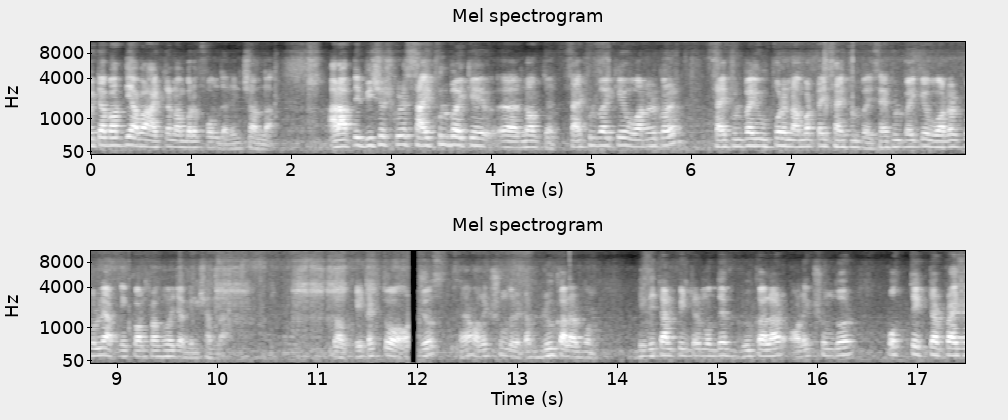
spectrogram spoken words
ওইটা বাদ দিয়ে আবার আরেকটা নাম্বারে ফোন দেন, ইনশাল্লাহ। আর আপনি বিশেষ করে সাইফুল ভাইকে নক দেন। সাইফুল ভাইকে অর্ডার করেন। সাইফুল ভাই উপরে নাম্বারটাই সাইফুল ভাই। সাইফুল ভাইকে অর্ডার করলে আপনি কনফার্ম হয়ে যাবেন, ইনশাল্লাহ। এটা তো অজস হ্যাঁ অনেক সুন্দর। এটা ব্লু কালার বোন ডিজিটাল প্রিন্টের মধ্যে ব্লু কালার অনেক সুন্দর। প্রত্যেকটার প্রাইস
